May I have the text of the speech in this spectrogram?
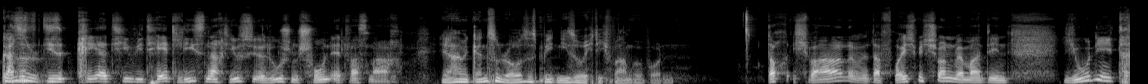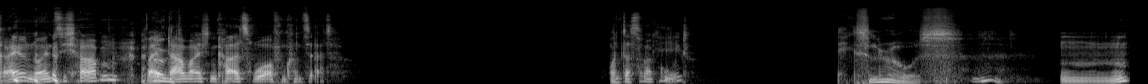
Also diese Kreativität ließ nach Use Your Illusion schon etwas nach. ja, mit Guns N' Roses bin ich nie so richtig warm geworden. Doch, ich war, da freue ich mich schon, wenn wir den Juni 93 haben, weil da war ich in Karlsruhe auf dem Konzert. Und das war gut. Axel Rose. Ah. Mhm.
